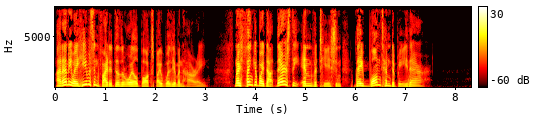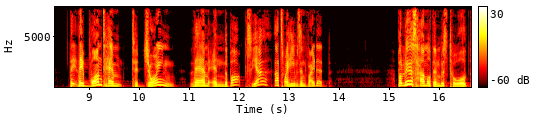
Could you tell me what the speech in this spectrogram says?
And anyway, he was invited to the Royal Box by William and Harry. Now, think about that. There's the invitation. They want him to be there. They, they want him to join them in the box. Yeah, that's why he was invited. But Lewis Hamilton was told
